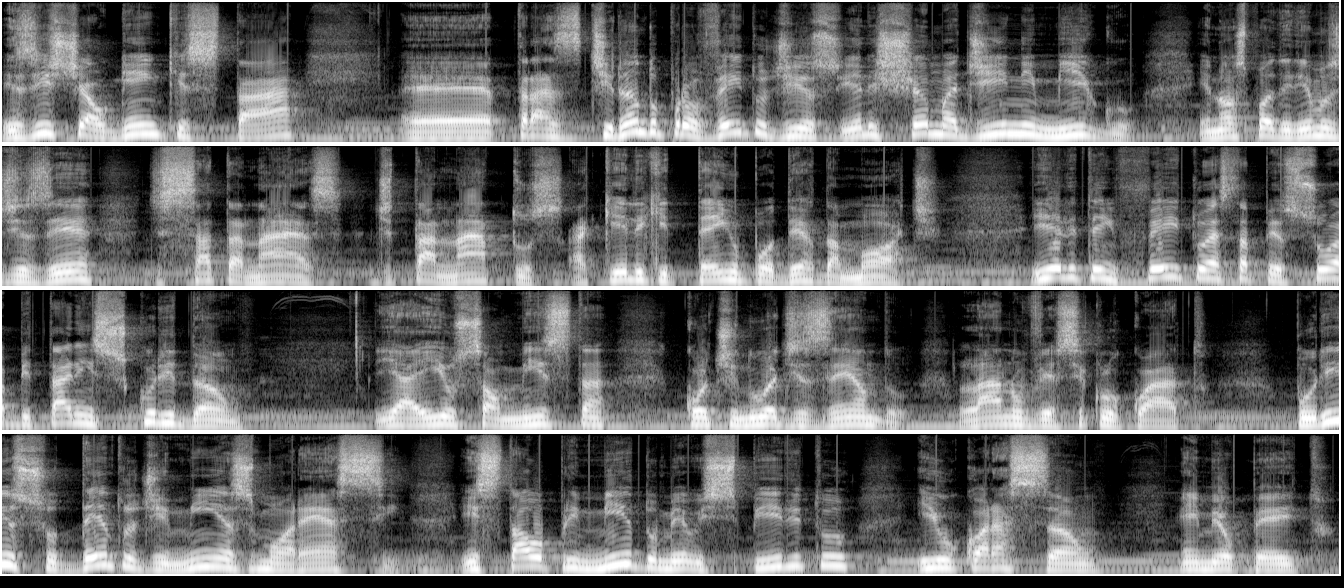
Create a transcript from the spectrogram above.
existe alguém que está é, traz, tirando proveito disso, e ele chama de inimigo, e nós poderíamos dizer de Satanás, de Thanatos, aquele que tem o poder da morte. E ele tem feito esta pessoa habitar em escuridão. E aí o salmista continua dizendo, lá no versículo 4: Por isso dentro de mim esmorece, está oprimido o meu espírito e o coração em meu peito.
